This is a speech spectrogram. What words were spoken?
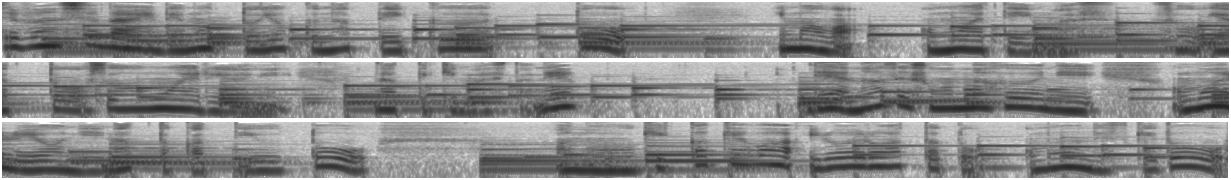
自分次第でもっと良くなっていくと今は思えています。そうやっとそう思えるようになってきましたね。でなぜそんな風に思えるようになったかっていうとあのきっかけはいろいろあったと思うんですけどう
